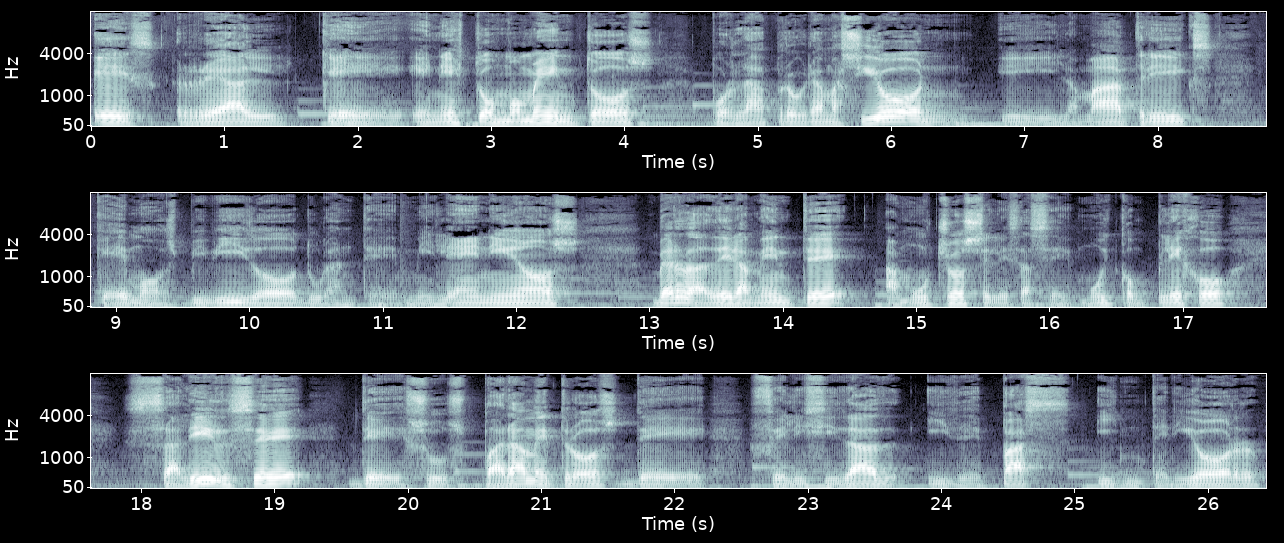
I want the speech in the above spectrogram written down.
Es real que en estos momentos, por la programación y la Matrix que hemos vivido durante milenios, verdaderamente a muchos se les hace muy complejo salirse de sus parámetros de felicidad y de paz interior,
